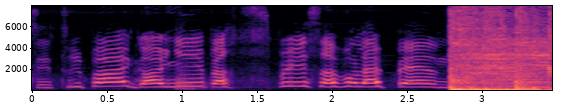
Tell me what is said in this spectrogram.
c'est trippant, gagner, participer, ça vaut la peine.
